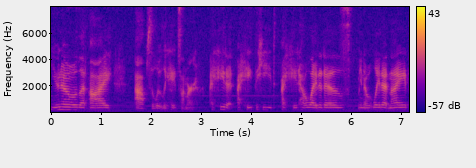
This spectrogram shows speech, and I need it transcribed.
you know that I absolutely hate summer. I hate it. I hate the heat. I hate how light it is, you know, late at night.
